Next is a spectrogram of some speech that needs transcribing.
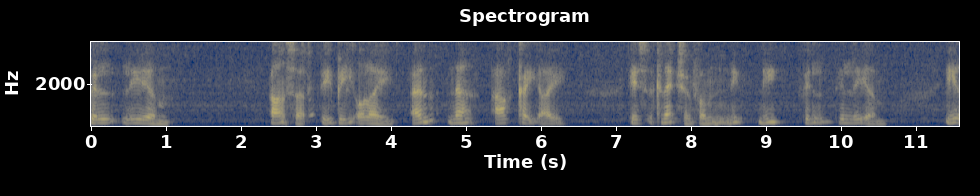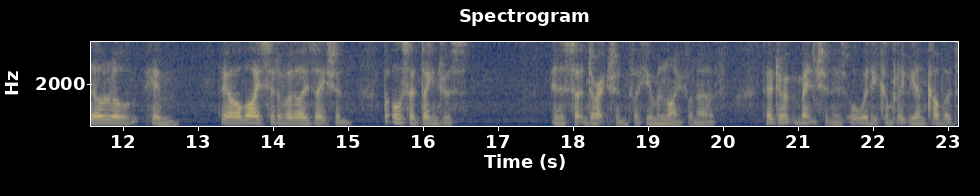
Nimphilium. Answer E.B. Olie. Na Archaea is a connection from Nephilim, Elohim. They are a wise civilization, but also dangerous in a certain direction for human life on Earth. Their dimension is already completely uncovered.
